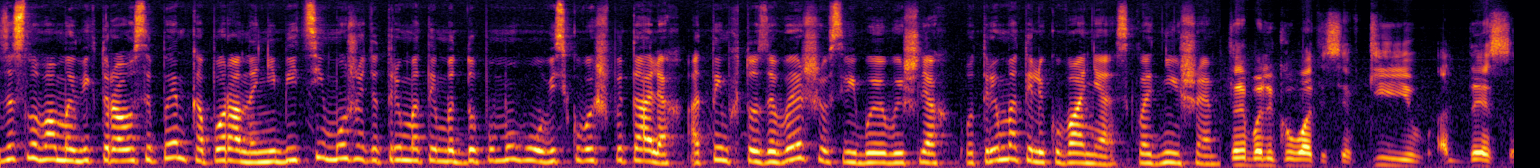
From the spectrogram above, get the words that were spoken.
За словами Віктора Осипенка, поранені бійці можуть отримати меддопомогу у військових шпиталях, а тим, хто завершив свій бойовий шлях, отримати лікування складніше. Треба лікуватися в Київ, Одеса,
